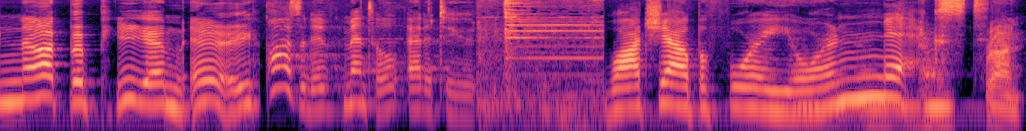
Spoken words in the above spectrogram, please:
Not the PMA. Positive mental attitude. Watch out before you're next. Run.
